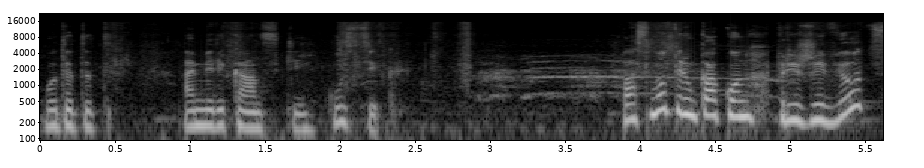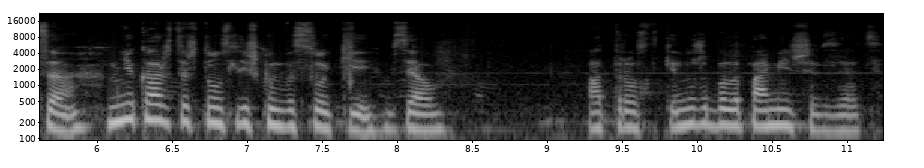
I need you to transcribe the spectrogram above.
вот этот американский кустик. Посмотрим, как он приживется. Мне кажется, что он слишком высокий взял отростки. Нужно было поменьше взять.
